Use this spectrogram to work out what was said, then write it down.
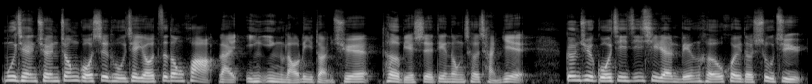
目前，全中国试图借由自动化来因应劳力短缺，特别是电动车产业。根据国际机器人联合会的数据，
